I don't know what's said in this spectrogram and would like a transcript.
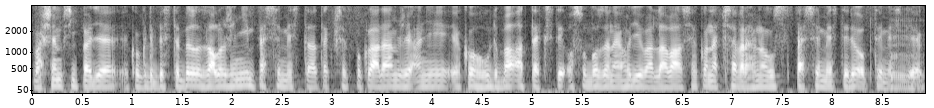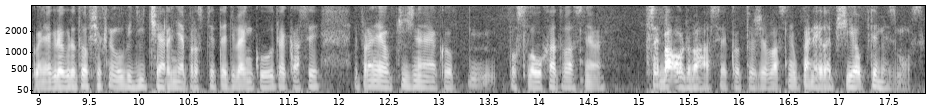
vašem případě, jako kdybyste byl založením pesimista, tak předpokládám, že ani jako hudba a texty osvobozeného divadla vás jako nepřevrhnou z pesimisty do optimisty. Hmm. Jako někdo, kdo to všechno uvidí černě prostě teď venku, tak asi je pro ně obtížné jako mm, poslouchat vlastně třeba od vás, jako to, že vlastně úplně nejlepší je optimismus.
